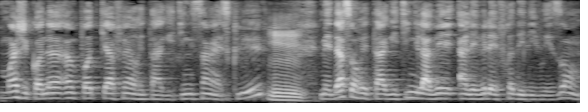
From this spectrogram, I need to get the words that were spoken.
moi, je connais un pote qui a fait un retargeting sans exclure. Mhm. Mais dans son retargeting, il avait enlevé les frais de livraison.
